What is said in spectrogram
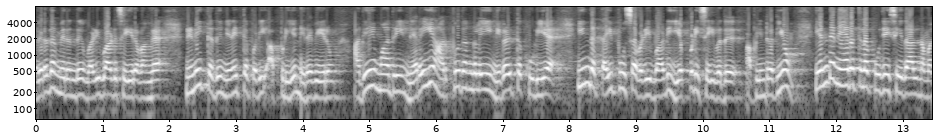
விரதம் இருந்து வழிபாடு செய்யறவங்க நினைத்தது நினைத்தபடி அப்படியே நிறைவேறும். அதே மாதிரி நிறைய அற்புதங்களை நிகழ்த்தக்கூடிய இந்த தைப்பூச வழிபாடு எப்படி செய்வது அப்படின்றதையும் எந்த நேரத்தில் பூஜை செய்தால் நம்ம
